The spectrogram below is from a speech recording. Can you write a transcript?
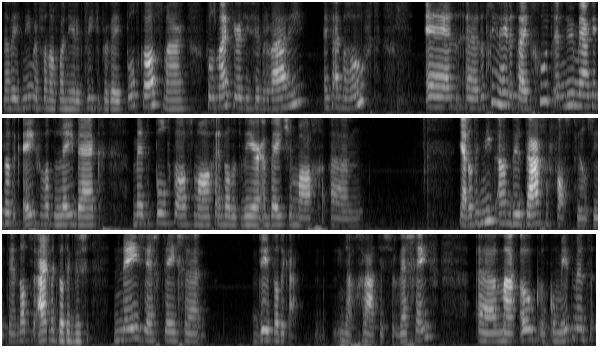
nou weet ik niet meer vanaf wanneer ik drie keer per week podcast. Maar volgens mij 14 februari. Even uit mijn hoofd. En dat ging een hele tijd goed. En nu merk ik dat ik even wat layback met de podcast mag. En dat het weer een beetje mag. Um, ja, dat ik niet aan de dagen vast wil zitten. En dat is eigenlijk dat ik dus nee zeg tegen dit wat ik nou, gratis weggeef. Uh, maar ook een commitment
